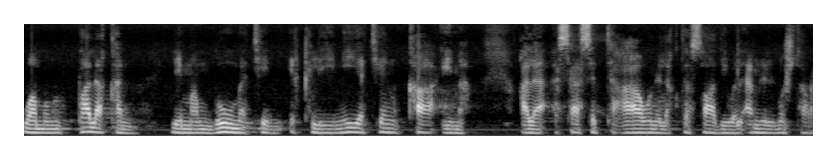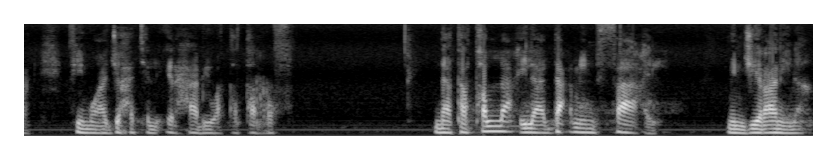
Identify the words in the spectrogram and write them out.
ومنطلقا لمنظومة إقليمية قائمة على أساس التعاون الاقتصادي والأمن المشترك في مواجهة الإرهاب والتطرف. نتطلع إلى دعم فاعل من جيراننا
